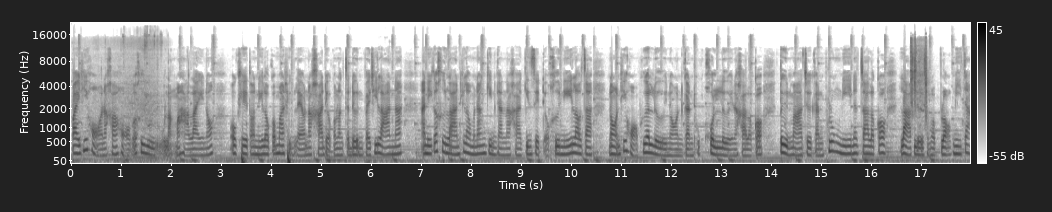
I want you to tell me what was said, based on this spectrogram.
ไปที่หอนะคะ หอก็คืออยู่หลังมหาลัยเนาะ โอเค ตอนนี้เราก็มาถึงแล้วนะคะ เดี๋ยวกำลังจะเดินไปที่ร้านนะ อันนี้ก็คือร้านที่เรามานั่งกินกันนะคะ กินเสร็จเดี๋ยวคืนนี้เราจะนอนที่หอเพื่อนเลยนอนกันทุกคนเลยนะคะ แล้วก็ตื่นมาเจอกันพรุ่งนี้นะจ๊ะแล้วก็ลาไปเลยสำหรับบล็อกนี้จ้า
